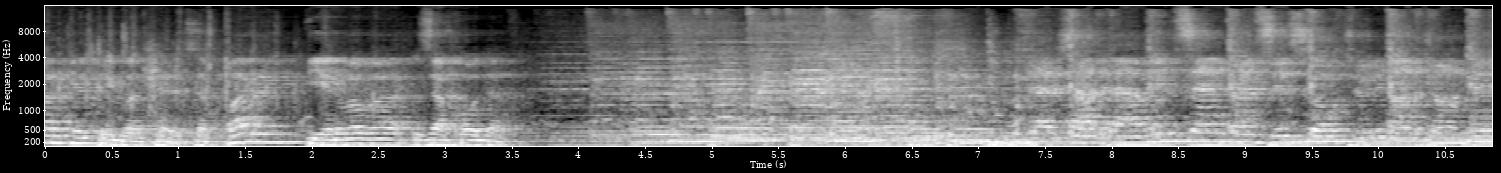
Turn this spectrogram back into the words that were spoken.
Паркет приглашаются пары первого захода. Let's have in San Francisco to the Mount John.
